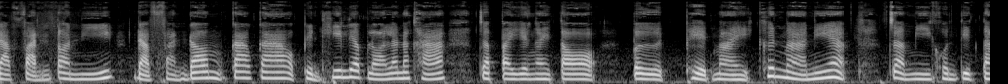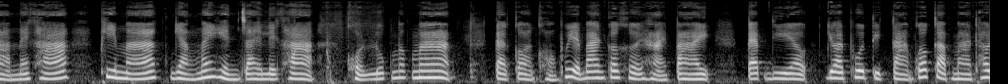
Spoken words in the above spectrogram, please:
ดับฝันตอนนี้ ดับฝันด้อม 99 เป็นที่เรียบร้อยแล้วนะคะ จะไปยังไงต่อ เปิดเพจใหม่ขึ้นมาเนี่ย จะมีคนติดตามไหมคะ พี่มาร์กยังไม่เห็นใจเลยค่ะ ขนลุกมากๆ แต่ก่อนของผู้ใหญ่บ้านก็เคยหายไป แป๊บเดียวยอดผู้ติดตามก็กลับมาเท่า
